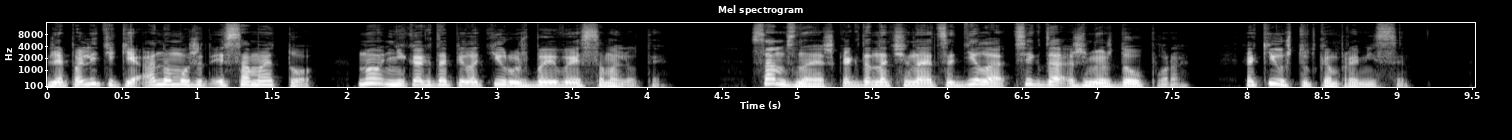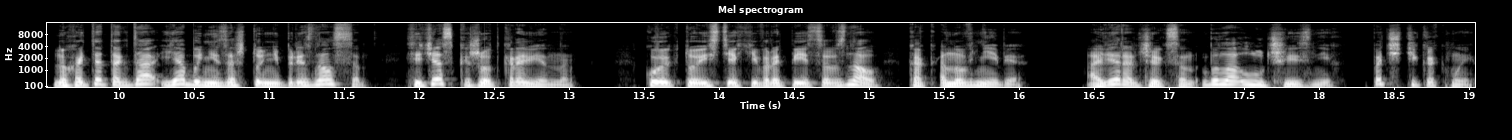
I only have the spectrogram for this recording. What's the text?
Для политики оно может и самое то, но никогда пилотируешь боевые самолеты. Сам знаешь, когда начинается дело, всегда жмешь до упора. Какие уж тут компромиссы. Но хотя тогда я бы ни за что не признался, сейчас скажу откровенно. Кое-кто из тех европейцев знал, как оно в небе. А Вера Джексон была лучшей из них, почти как мы.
